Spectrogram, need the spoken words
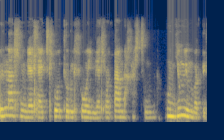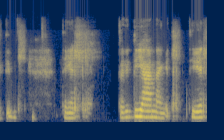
Ер нь аль ингээл ажилгүй төрөлгүй ингээл удаан байхаар чинь хүн юм юм бод гэдэг юм л. Тэгэл тэгээд яана ингээд тэгэл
